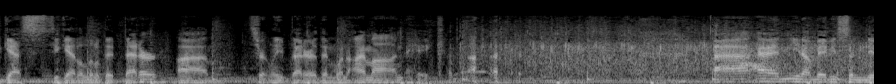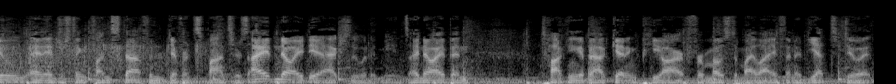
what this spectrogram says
guests to get a little bit better. Um, certainly better than when I'm on. Hey, come on. Uh, and you know maybe some new and interesting fun stuff and different sponsors. I have no idea actually what it means. I know I've been talking about getting PR for most of my life and have yet to do it,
